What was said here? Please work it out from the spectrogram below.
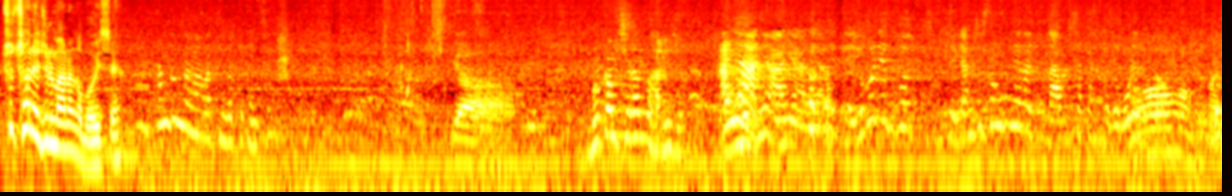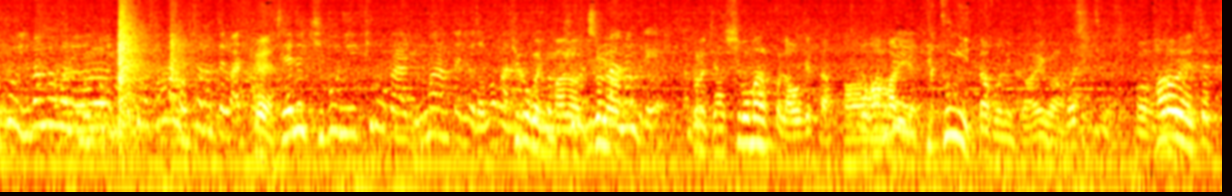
추천해 줄 만한 거 뭐 있어요? 황금강화 같은 것도 괜찮아. 야. 물감 칠한 거 아니죠? 아니야 아니야 아니야 아니야. 이번에 그거 그 양식 성공해가지고 나오기 시작한 거죠 올해부터. 어, 보통 일반 강어는 1kg 3만 5천 원대로 왔어. 네. 쟤는 기본이 키로가 6만 원짜리가 넘어가는. 키로가 6만 원. 키로 7만 이거는- 원 그래. 그렇지 한 15만 원꼴 나오겠다 요거 한 마리에 기풍이 있다 보니까 아이가 멋있지. 어, 하루에 세트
